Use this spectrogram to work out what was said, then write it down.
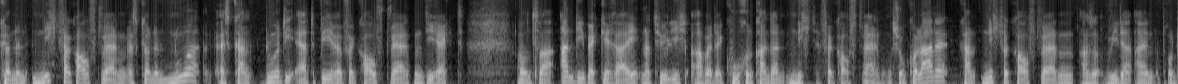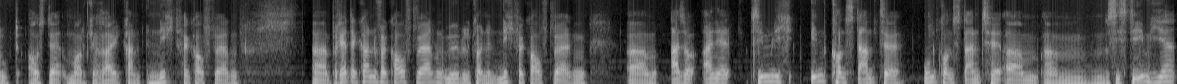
können nicht verkauft werden. Es können nur, es kann nur die Erdbeere verkauft werden direkt. Und zwar an die Bäckerei natürlich, aber der Kuchen kann dann nicht verkauft werden. Schokolade kann nicht verkauft werden, also wieder ein Produkt aus der Molkerei kann nicht verkauft werden. Äh, Bretter können verkauft werden, Möbel können nicht verkauft werden. Ähm, also eine ziemlich inkonstante, unkonstante ähm, ähm, System hier,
